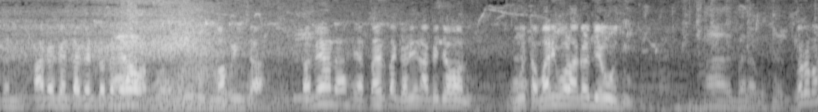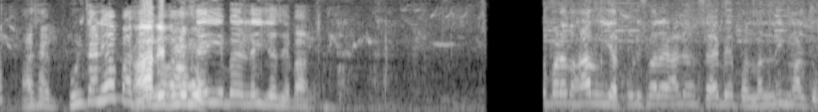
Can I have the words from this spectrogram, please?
તમે-. આગળ ગણતા ગણતા તમે આવો. પૈસા. તમે હે ને હેડતા હેડતા ગણીને આગળ જવાનું. હું તમારી મોર આગળ બેહું છું. હા બરાબર બરોબર? હા સાહેબ ભૂલતા નહીં પાછા. હા, નહીં ભૂલું હું. આ એ બે લઈ જશે પાછો. પડે તો સારું યાર પોલીસવાળા આલ્યો સાહેબે પણ મને નહીં માનતો.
